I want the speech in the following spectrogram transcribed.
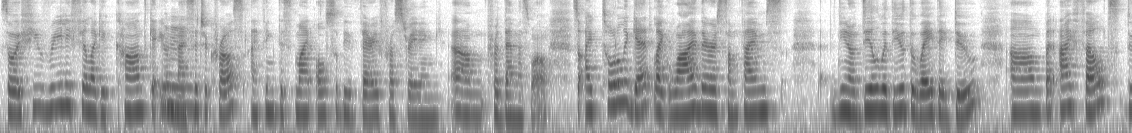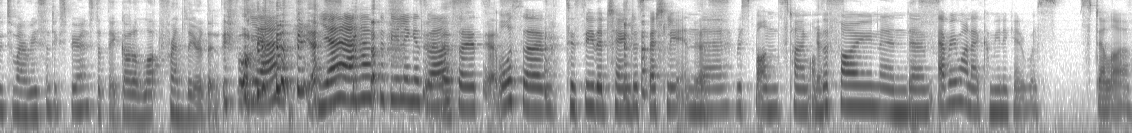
So if you really feel like you can't get your mm. message across, I think this might also be very frustrating um, for them as well. So I totally get like why there are sometimes you know deal with you the way they do um, but i felt due to my recent experience that they got a lot friendlier than before yeah yes. yeah i have the feeling as well yes. so it's yes. awesome to see the change especially in the response time on the phone and um, everyone i communicated was stellar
